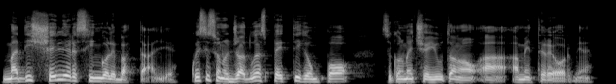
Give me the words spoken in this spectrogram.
ma di scegliere singole battaglie. Questi sono già due aspetti che un po', secondo me, ci aiutano a, a mettere ordine.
